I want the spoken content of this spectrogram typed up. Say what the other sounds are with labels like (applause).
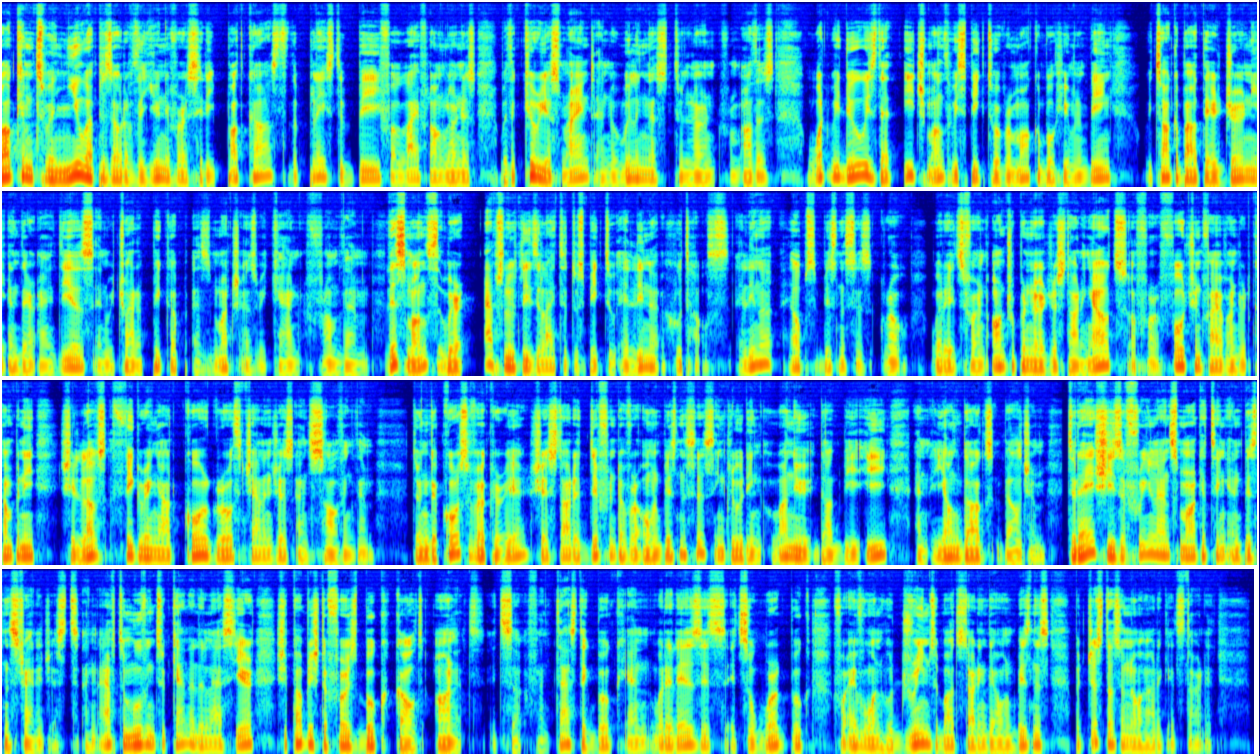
Welcome to a new episode of the University Podcast, the place to be for lifelong learners with a curious mind and a willingness to learn from others. What we do is that each month we speak to a remarkable human being. We talk about their journey and their ideas, and we try to pick up as much as we can from them. This month, we're absolutely delighted to speak to Eline Goethals. Elina helps businesses grow whether it's for an entrepreneur just starting out or for a Fortune 500 company, she loves figuring out core growth challenges and solving them. During the course of her career, she has started different of her own businesses, including Wanu.be and YoungDogs Belgium. Today, she's a freelance marketing and business strategist, and after moving to Canada last year, she published her first book called On It. It's a fantastic book, and what it is, is it's a workbook for everyone who dreams about starting their own business but just doesn't know how to get started.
